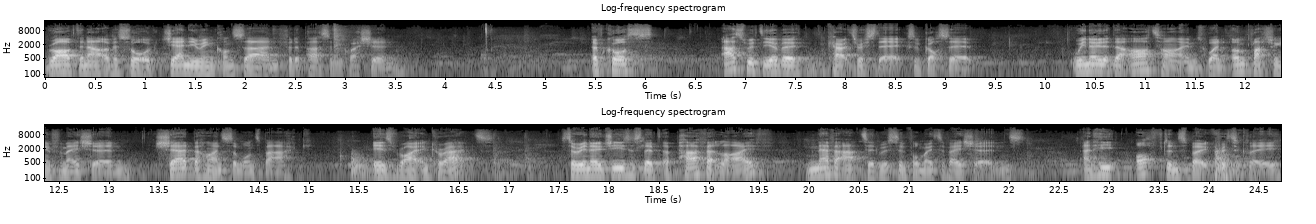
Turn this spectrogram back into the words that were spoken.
rather than out of a sort of genuine concern for the person in question. Of course, as with the other characteristics of gossip, we know that there are times when unflattering information shared behind someone's back is right and correct. So we know Jesus lived a perfect life, never acted with sinful motivations, and he often spoke critically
